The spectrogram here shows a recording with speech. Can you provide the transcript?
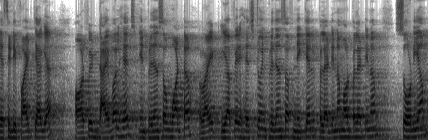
एसिडिफाइड किया गया। और फिर DIBAL H in presence of water right या फिर H two in presence of nickel platinum और platinum sodium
